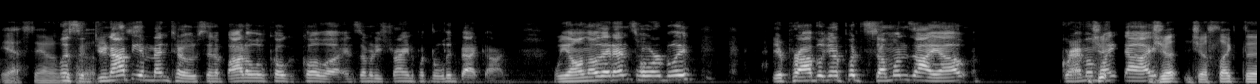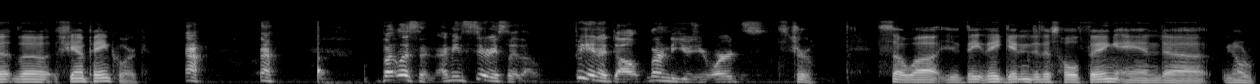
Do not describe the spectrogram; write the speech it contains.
Yeah, stay out of the Listen, do not be a Mentos in a bottle of Coca Cola and somebody's trying to put the lid back on. We all know that ends horribly. You're probably going to put someone's eye out. Grandma Ju- might die. Ju- just like the the champagne cork. But listen, I mean, seriously, though, be an adult. Learn to use your words. It's true. So uh they they get into this whole thing and uh you know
